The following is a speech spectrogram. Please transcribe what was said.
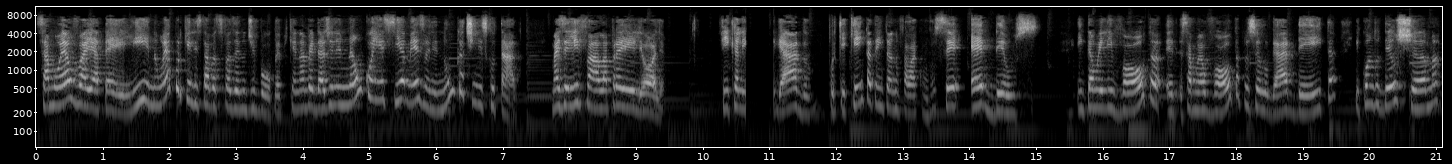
Samuel vai até Eli, não é porque ele estava se fazendo de bobo, é porque na verdade ele não conhecia mesmo, ele nunca tinha escutado. Mas ele fala para ele: olha, fica ligado, porque quem está tentando falar com você é Deus. Então ele volta, eh, Samuel volta para o seu lugar, deita, e quando Deus chama,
